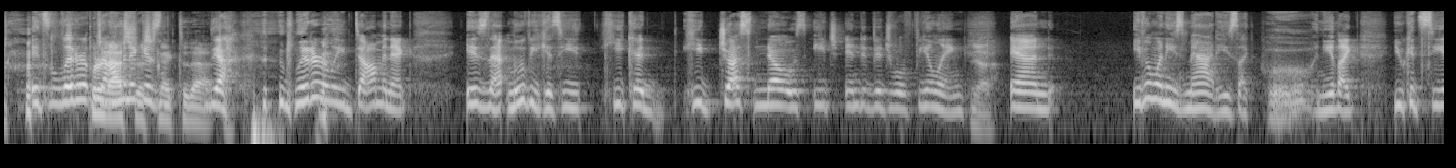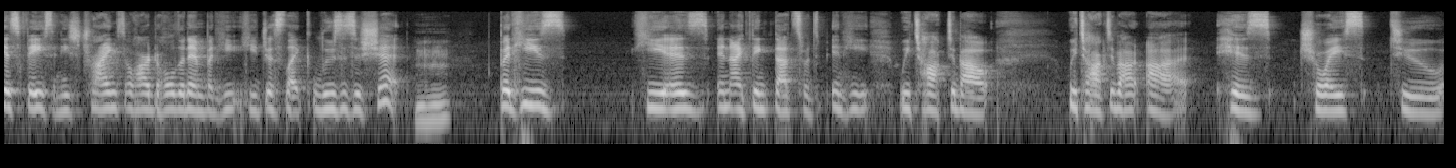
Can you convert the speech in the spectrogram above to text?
It's literally Dominic is next to that. Yeah, literally Dominic is that movie because he he could he just knows each individual feeling. Yeah. And even when he's mad, he's like, Ooh, and he like you could see his face, and he's trying so hard to hold it in, but he he just like loses his shit. Mm-hmm. But he's he is, and I think that's what's and he we talked about we talked about uh his choice to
